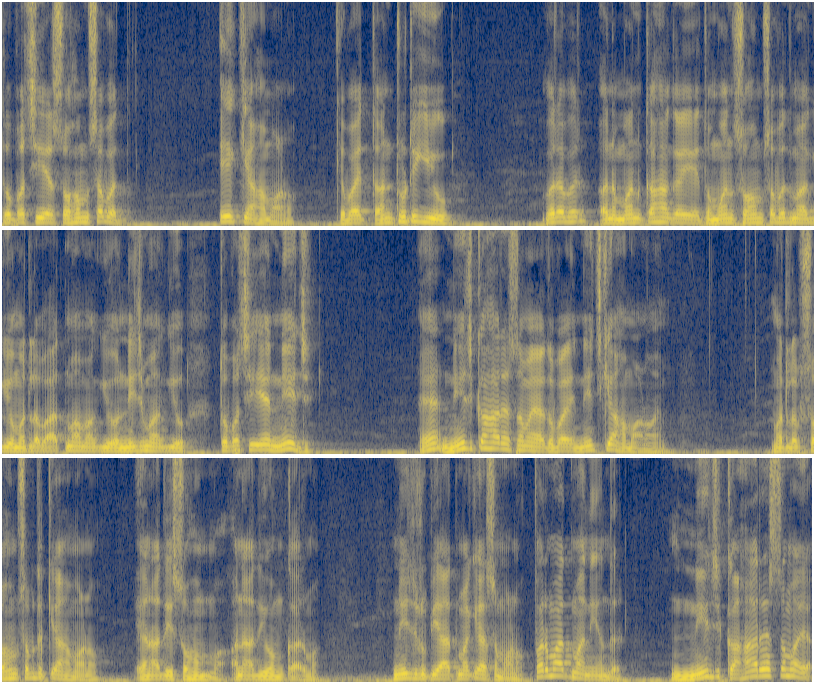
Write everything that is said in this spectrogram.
તો પછી એ સોહમ શબ્દ, એ ક્યાં હમાણો? કે ભાઈ તન તૂટી ગયું. બરાબર? અને મન કહાં ગયે? તો મન સોહમ શબ્દમાં ગયો, મતલબ આત્મામાં ગયો, નિજમાં ગયો. તો પછી એ નિજ, હે? નિજ કહાં રે સમાયા? તો ભાઈ નિજ ક્યાં હમાણો એમ? મતલબ સોહમ શબ્દ ક્યાં હમાણો? અનાદિ સોહમમાં, અનાદિ ઓમકારમાં. નિજ રૂપી આત્મા ક્યાં સમાણો? પરમાત્માની અંદર. નિજ કહાં રે સમાયા?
